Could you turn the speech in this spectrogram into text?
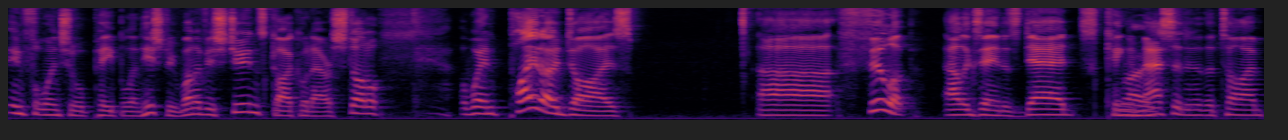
influential people in history. One of his students, a guy called Aristotle. When Plato dies, uh, Philip, Alexander's dad, king of Macedon at the time,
